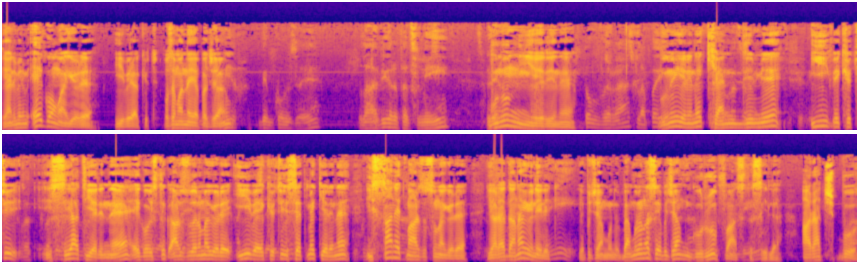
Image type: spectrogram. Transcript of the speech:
Yani benim egoma göre iyi veya kötü. O zaman ne yapacağım? Bunun yerine bunun yerine kendimi iyi ve kötü hissiyat yerine egoistik arzularıma göre iyi ve kötü hissetmek yerine ihsan etme arzusuna göre yaradana yönelik yapacağım bunu. Ben bunu nasıl yapacağım? Grup vasıtasıyla. Araç bu.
